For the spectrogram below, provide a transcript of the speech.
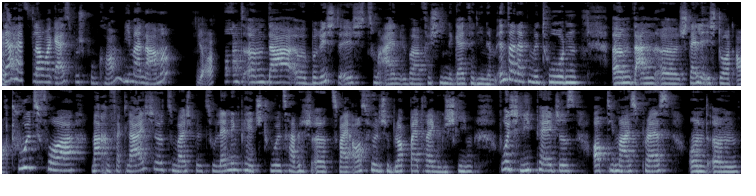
Der heißt laurageisbusch.com, wie mein Name. Ja. Und ähm, da äh, berichte ich zum einen über verschiedene Geldverdienen im Internetmethoden, ähm, dann äh, stelle ich dort auch Tools vor, mache Vergleiche, zum Beispiel zu Landingpage-Tools habe ich äh, zwei ausführliche Blogbeiträge geschrieben, wo ich Leadpages, Optimize Press und ähm,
